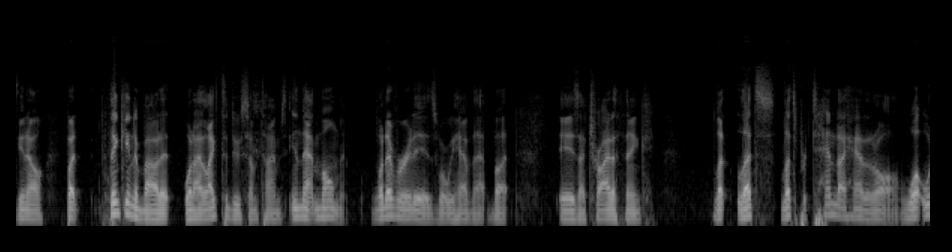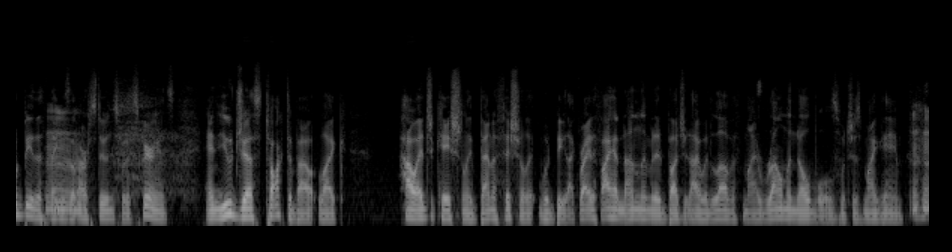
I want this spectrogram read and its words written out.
you know, but thinking about it, what I like to do sometimes in that moment, whatever it is where we have that but, is I try to think let let's let's pretend I had it all. What would be the things mm. that our students would experience? And you just talked about like how educationally beneficial it would be. Like, right, if I had an unlimited budget, I would love if my Realm of Nobles, which is my game, mm-hmm.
